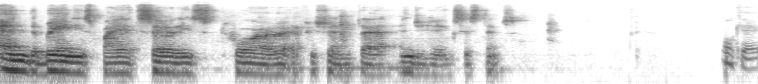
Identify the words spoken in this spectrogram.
and the brain-inspired theories for efficient uh, engineering systems. Okay.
